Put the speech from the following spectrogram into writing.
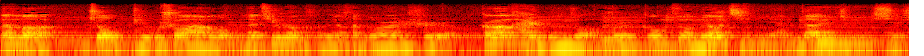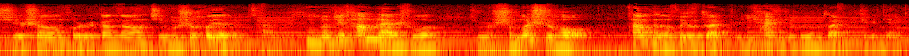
那么就比如说啊，我们的听众可能有很多人是刚刚开始工作，嗯或者工作没有几年的嗯一些学生，或者刚刚进入社会的人才。嗯那对他们来说，就是什么时候他们可能会有转职，一开始就会有转职这个念头，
